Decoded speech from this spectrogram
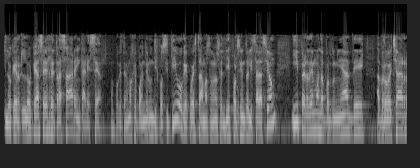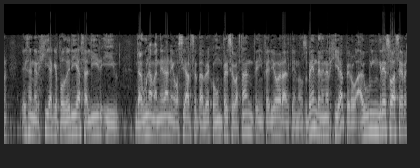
lo que, lo que hace es retrasar e encarecer, porque tenemos que poner un dispositivo que cuesta más o menos el 10% de la instalación y perdemos la oportunidad de aprovechar esa energía que podría salir y de alguna manera negociarse tal vez con un precio bastante inferior al que nos vende la energía, pero algún ingreso va a ser,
